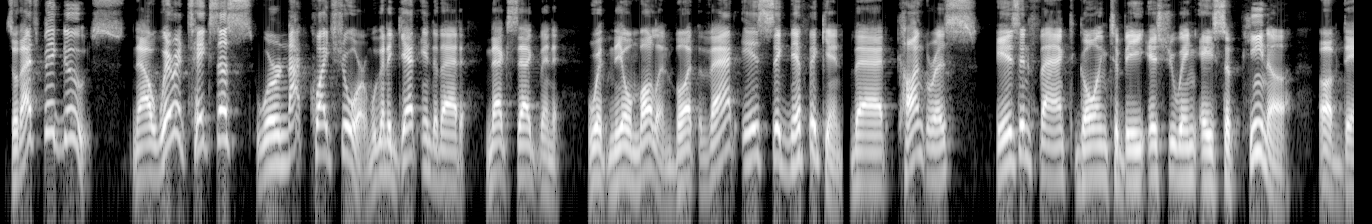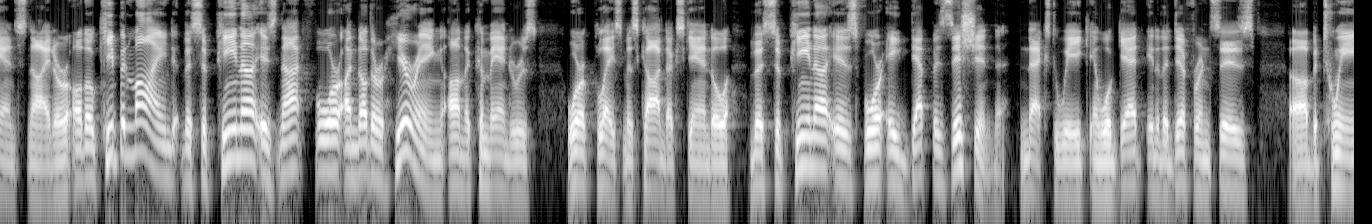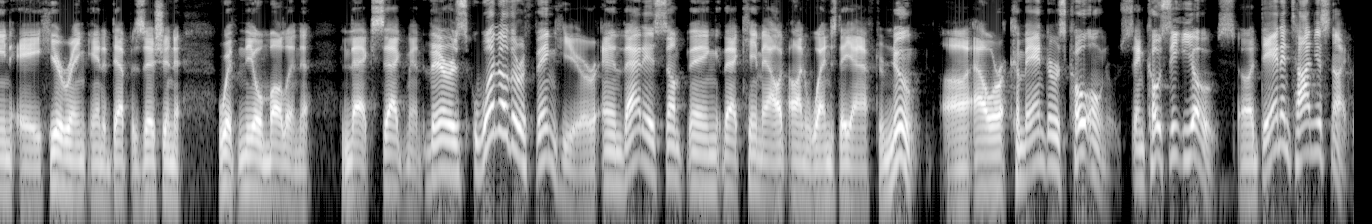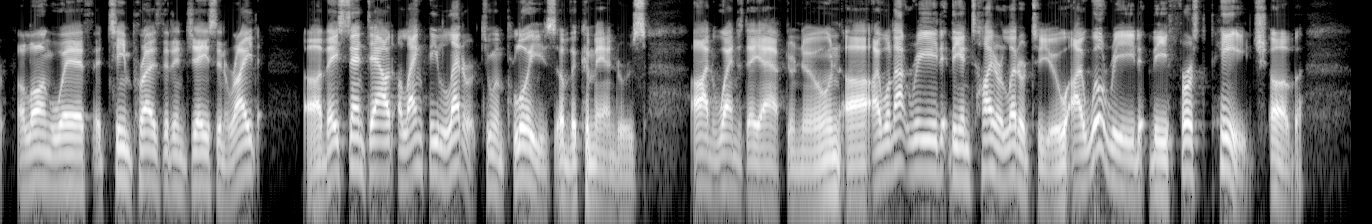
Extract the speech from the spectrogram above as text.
So that's big news. Now, where it takes us, we're not quite sure. We're going to get into that next segment with Neal Mollen, but that is significant that Congress is, in fact, going to be issuing a subpoena of Dan Snyder. Although, keep in mind, the subpoena is not for another hearing on the commander's workplace misconduct scandal. The subpoena is for a deposition next week, and we'll get into the differences uh, between a hearing and a deposition with Neal Mollen next segment. There's one other thing here, and that is something that came out on Wednesday afternoon. Uh, our commanders, co owners, and co CEOs, uh, Dan and Tanya Snyder, along with team president Jason Wright, uh, they sent out a lengthy letter to employees of the commanders on Wednesday afternoon. Uh, I will not read the entire letter to you. I will read the first page of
